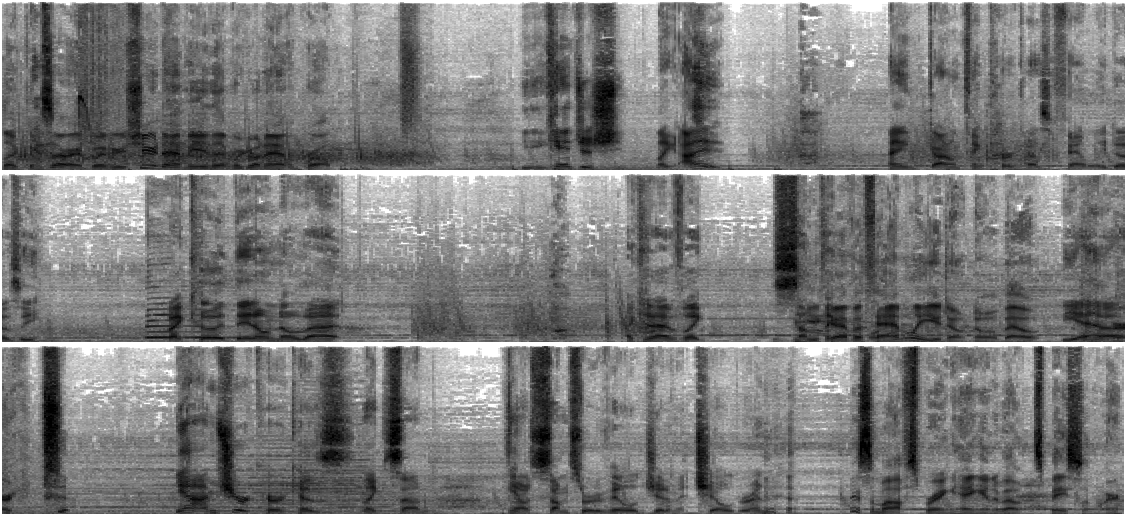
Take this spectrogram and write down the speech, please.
Look, I'm sorry, but if you're shooting at me, then we're going to have a problem. You you can't just shoot. Like I, I, I don't think Kirk has a family, does he? If I could, they don't know that. I could have like something. you could have a family you don't know about. Yeah. Kirk. Yeah, I'm sure Kirk has like some, you know, some sort of illegitimate children. There's some offspring hanging about in space somewhere.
